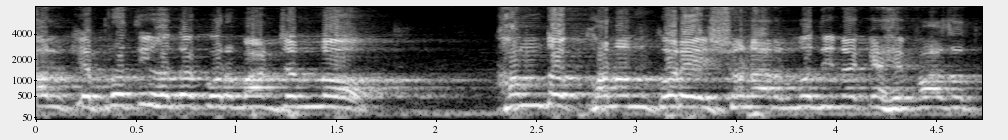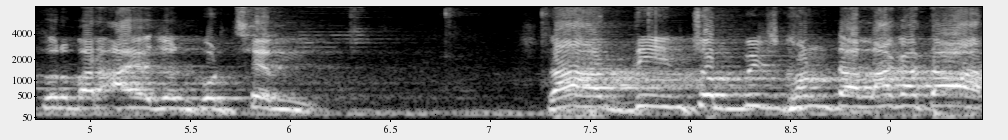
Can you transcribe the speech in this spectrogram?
দলকে প্রতিহত করবার জন্য খন্দক খনন করে সোনার মদিনাকে হেফাজত করবার আয়োজন করছেন। রাত দিন চব্বিশ ঘণ্টা লাগাতার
